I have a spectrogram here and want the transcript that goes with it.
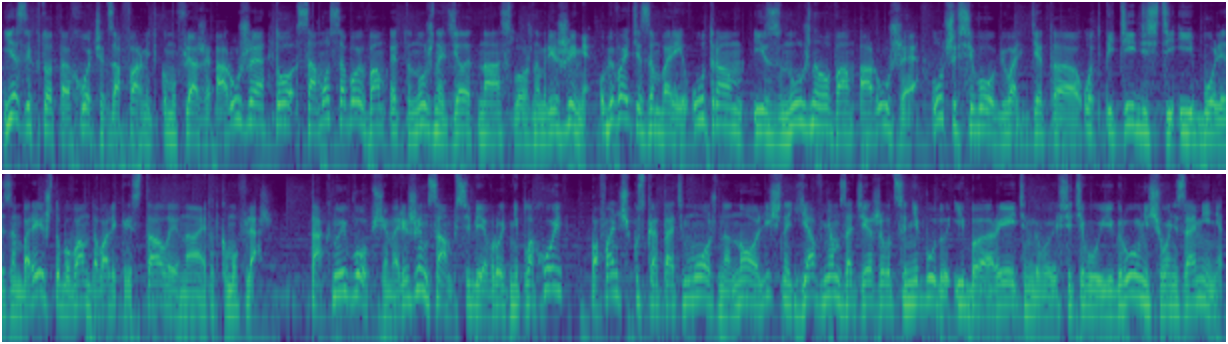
Если кто-то хочет зафармить камуфляжи оружия, то само собой вам это нужно делать на сложном режиме. Убивайте зомбарей утром из нужного вам оружия. Лучше всего убивать где-то от 50 и более зомбарей, чтобы вам давали кристаллы на этот камуфляж. Так, ну и в общем, режим сам по себе вроде неплохой, по фанчику скатать можно, но лично я в нем задерживаться не буду, ибо рейтинговую сетевую игру ничего не заменит.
